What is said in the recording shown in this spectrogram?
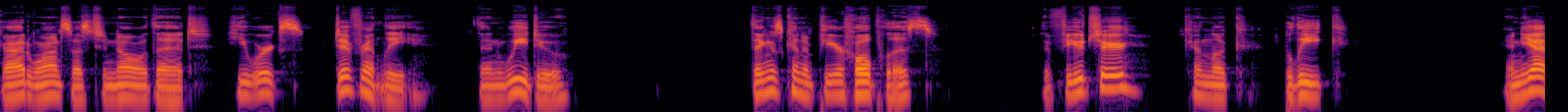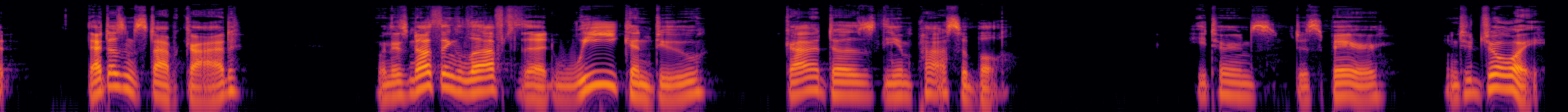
God wants us to know that He works differently than we do. Things can appear hopeless, the future can look bleak, and yet that doesn't stop God. When there's nothing left that we can do, God does the impossible. He turns despair into joy,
